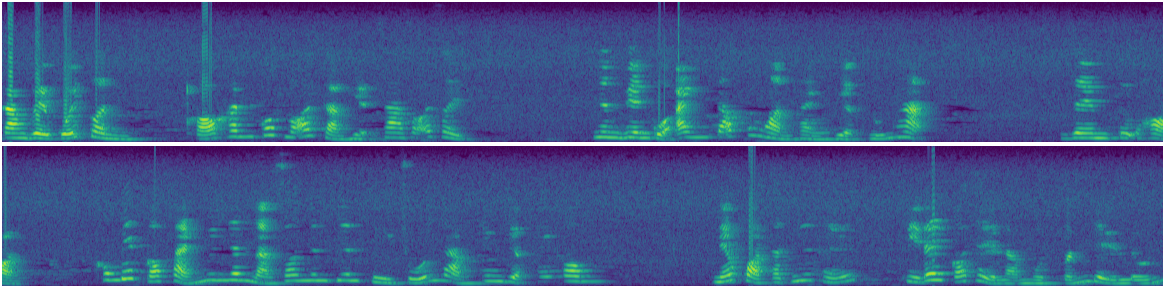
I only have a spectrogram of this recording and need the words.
càng về cuối tuần, khó khăn cốt lõi càng hiện ra rõ rệt. Nhân viên của anh đã không hoàn thành việc đúng hạn. James tự hỏi, không biết có phải nguyên nhân là do nhân viên từ chối làm thêm việc hay không? Nếu quả thật như thế, thì đây có thể là một vấn đề lớn.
